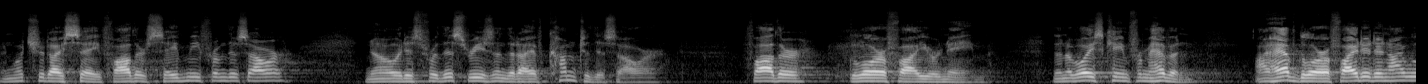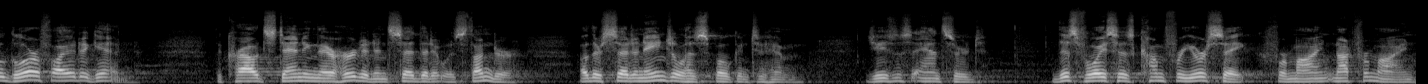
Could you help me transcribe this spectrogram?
And what should I say? Father, save me from this hour? No, it is for this reason that I have come to this hour. Father, glorify your name. Then a voice came from heaven I have glorified it, and I will glorify it again. The crowd standing there heard it and said that it was thunder. Others said, An angel has spoken to him. Jesus answered, This voice has come for your sake, for mine, not for mine.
